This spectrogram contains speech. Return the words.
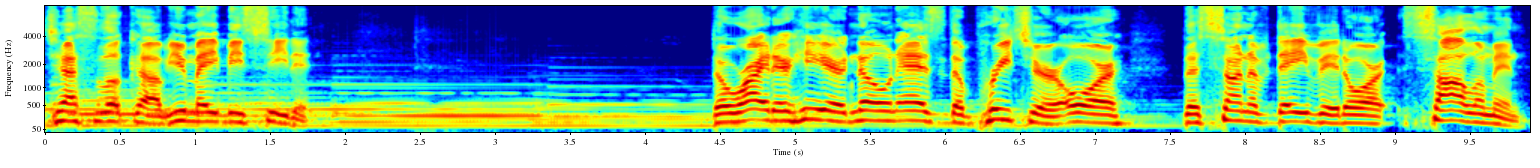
Just look up. You may be seated. The writer here, known as the preacher or the son of David or Solomon,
